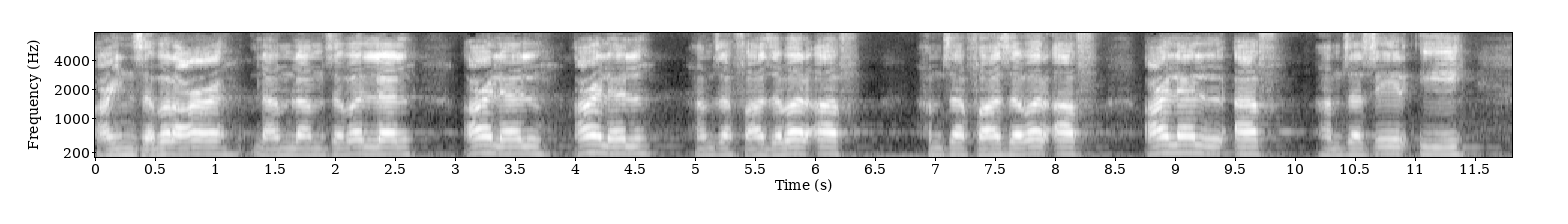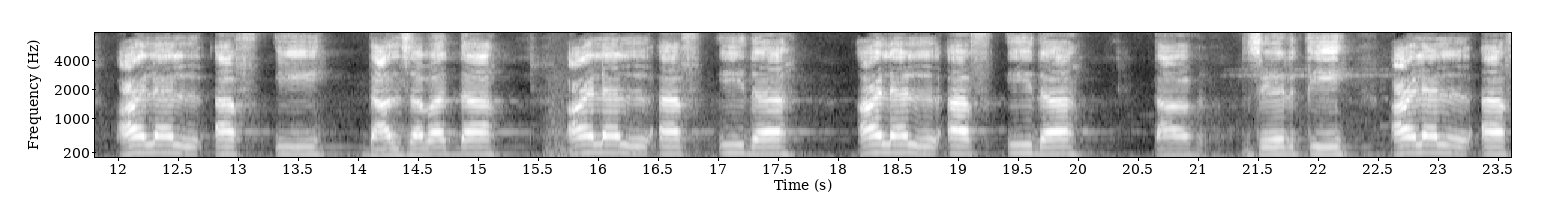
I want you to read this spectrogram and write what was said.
عين زبرع لام لام زبلل علل علل. همزة فا زبر أف همزة فا زبر أف. علل أف همزة زير إي. على الأف إي دال زبر دا على الأف إيدا على الأف إيدا তা জেরতি আলাল আফ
